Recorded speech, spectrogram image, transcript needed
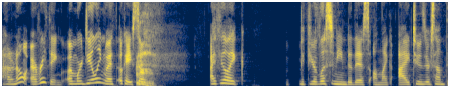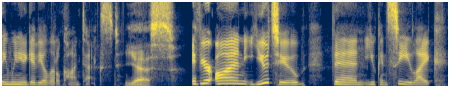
I don't know, everything. And we're dealing with, okay, so I feel like if you're listening to this on like iTunes or something, we need to give you a little context. Yes. If you're on YouTube, then you can see like,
